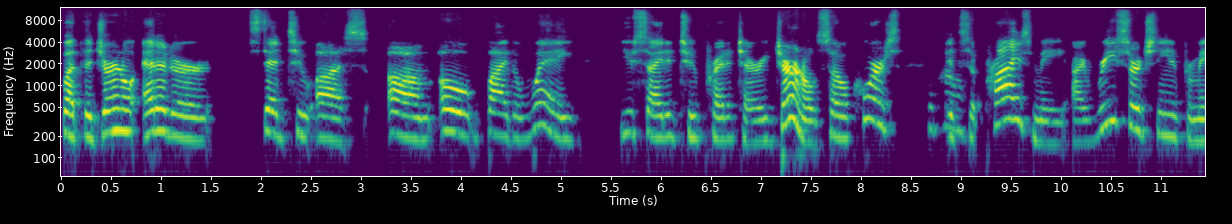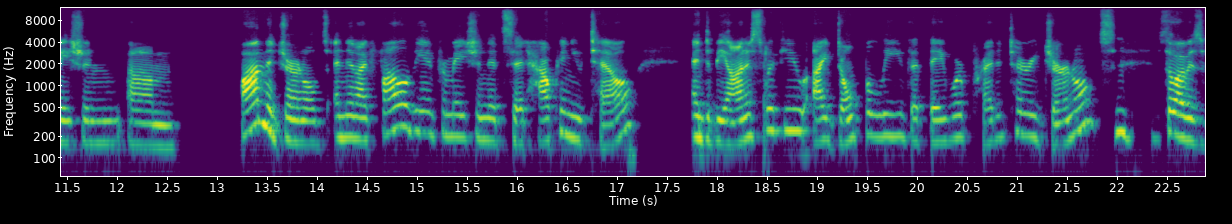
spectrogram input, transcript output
But the journal editor said to us, um, oh, by the way, you cited two predatory journals. So of course, Wow. it surprised me. I researched the information um, on the journals and then I followed the information that said, how can you tell? And to be honest with you, I don't believe that they were predatory journals. Hmm. So I was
